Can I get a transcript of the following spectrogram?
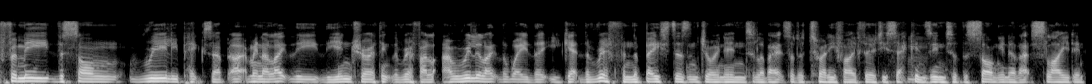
for me the song really picks up. I mean, I like the the intro. I think the riff. I, I really like the way that you get the riff and the bass doesn't join in until about sort of 25, 30 seconds mm. into the song. You know that sliding.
